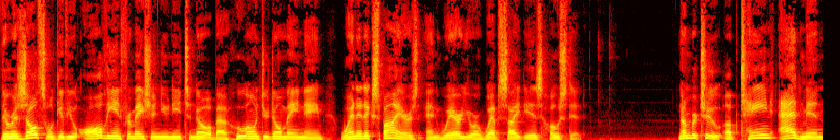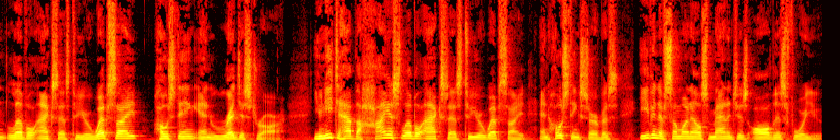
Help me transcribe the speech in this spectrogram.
The results will give you all the information you need to know about who owns your domain name, when it expires, and where your website is hosted. Number two, obtain admin level access to your website, hosting, and registrar. You need to have the highest level access to your website and hosting service, even if someone else manages all this for you.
